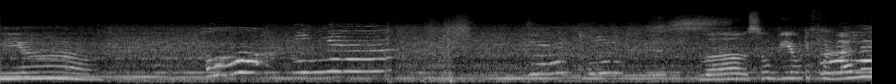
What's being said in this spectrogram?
അയ്യോ. വാവ് സോ ബ്യൂട്ടിഫുൾ അല്ലേ?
